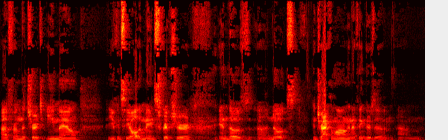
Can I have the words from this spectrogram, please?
uh, from the church email, you can see all the main scripture in those uh, notes. Can track along, and I think there's a, um,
